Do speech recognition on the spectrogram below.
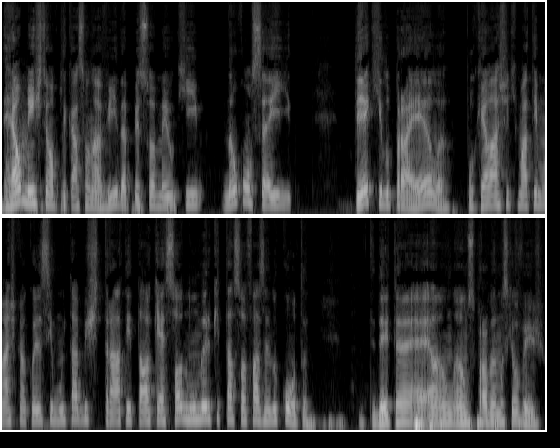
realmente tem uma aplicação na vida, a pessoa meio que não consegue ter aquilo para ela, porque ela acha que matemática é uma coisa assim muito abstrata e tal, que é só número que tá só fazendo conta. Entendeu? Então é, é, um, é um dos problemas que eu vejo.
